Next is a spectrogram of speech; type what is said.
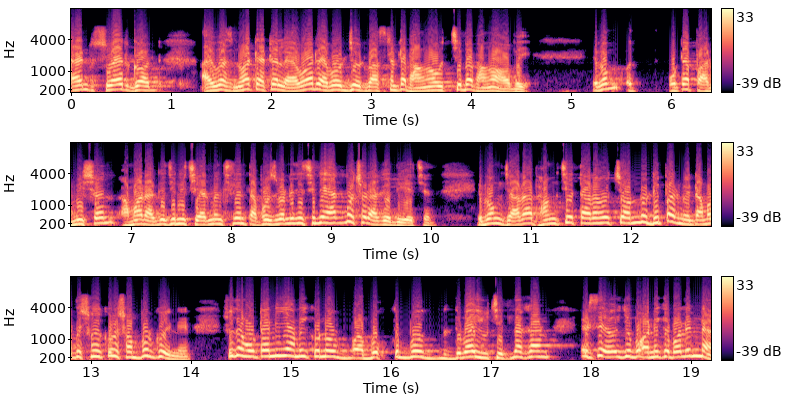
and swear God I was not at all aware about যে ওর বাস স্ট্যান্ডটা ভাঙা হচ্ছে বা ভাঙা হবে। এবং ওটা পারমিশন আমার আগে যিনি চেয়ারম্যান ছিলেন তাপস ব্যানার্জি তিনি এক বছর আগে দিয়েছেন। এবং যারা ভাঙছে তারা হচ্ছে অন্য ডিপার্টমেন্ট আমাদের সঙ্গে কোনো সম্পর্কই নেই। সুতরাং ওটা নিয়ে আমি কোনো বক্তব্য দেওয়াই উচিত না কারণ ইটস ওই যে অনেকে বলেন না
